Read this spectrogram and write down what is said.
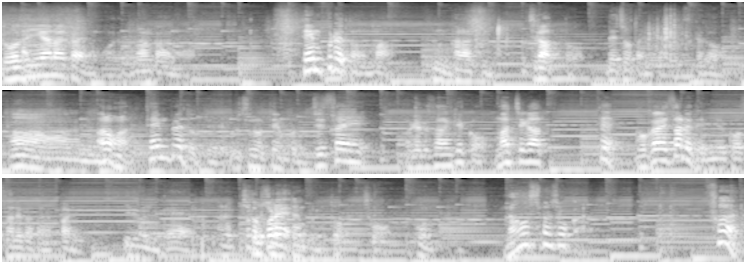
同人やな会の方でもなんかあのテンプレートのまあうん。話もちらっと出ちゃったみたいですけどああのほらテンプレートってうちの店舗で実際お客さん結構間違って誤解されて入稿される方やっぱりいるんでちょっとこれテンプレート？そう。直しましょうか、そうやね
